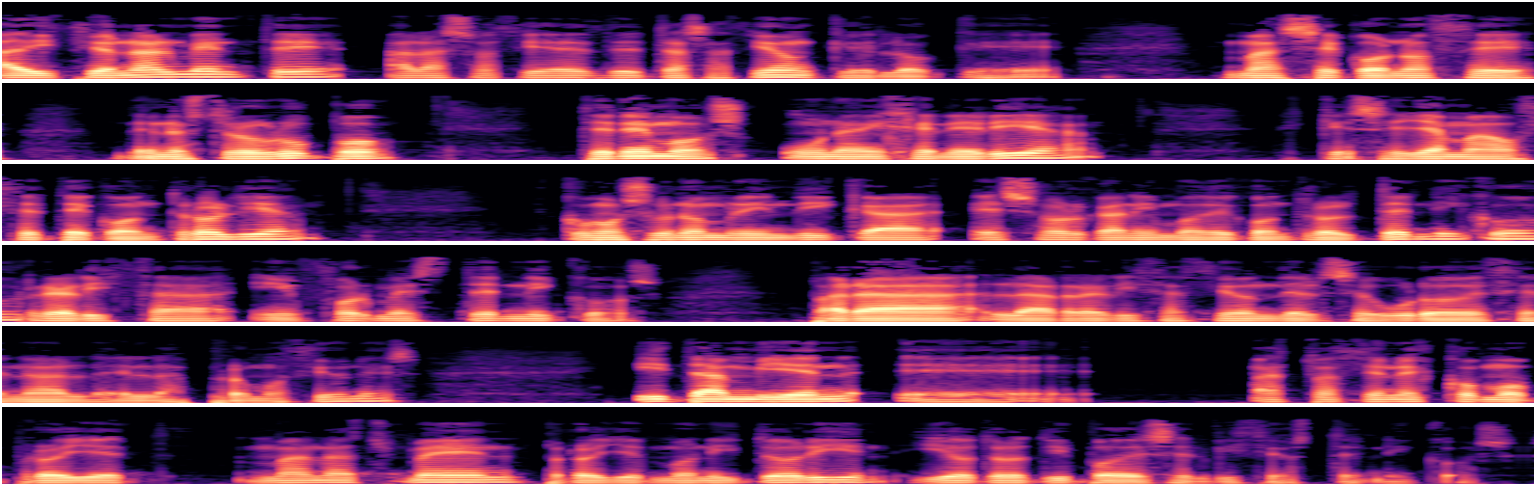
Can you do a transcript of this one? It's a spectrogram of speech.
Adicionalmente a las sociedades de tasación, que es lo que más se conoce de nuestro grupo, tenemos una ingeniería que se llama OCT Controlia. Como su nombre indica, es organismo de control técnico, realiza informes técnicos para la realización del seguro decenal en las promociones y también eh, actuaciones como Project Management, Project Monitoring y otro tipo de servicios técnicos.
